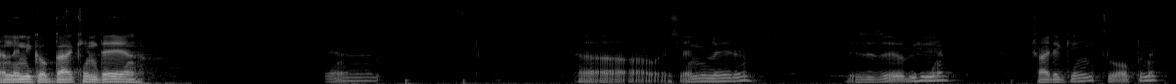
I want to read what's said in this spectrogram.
and let me go back in there. Uh, it's emulator. This is it over here. Try it again to open it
